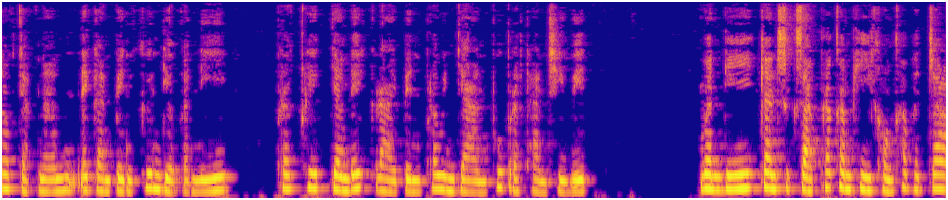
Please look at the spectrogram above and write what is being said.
นอกจากนั้นในการเป็นขึ้นเดียวกันนี้ พระคริสต์ยังได้กลายเป็นพระวิญญาณผู้ประทานชีวิต วันนี้การศึกษาพระคัมภีร์ของข้าพเจ้า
